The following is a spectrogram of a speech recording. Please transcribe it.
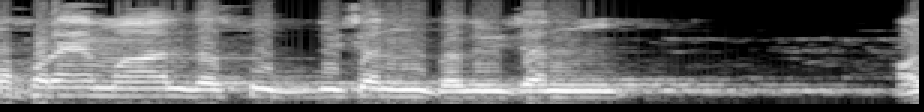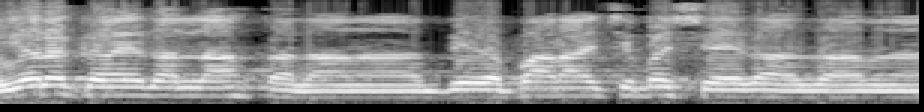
مخرع مال دسود دشن بدشن. اور یرک وید اللہ تعالیٰ دیر پارا چھ بشید آزابنا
